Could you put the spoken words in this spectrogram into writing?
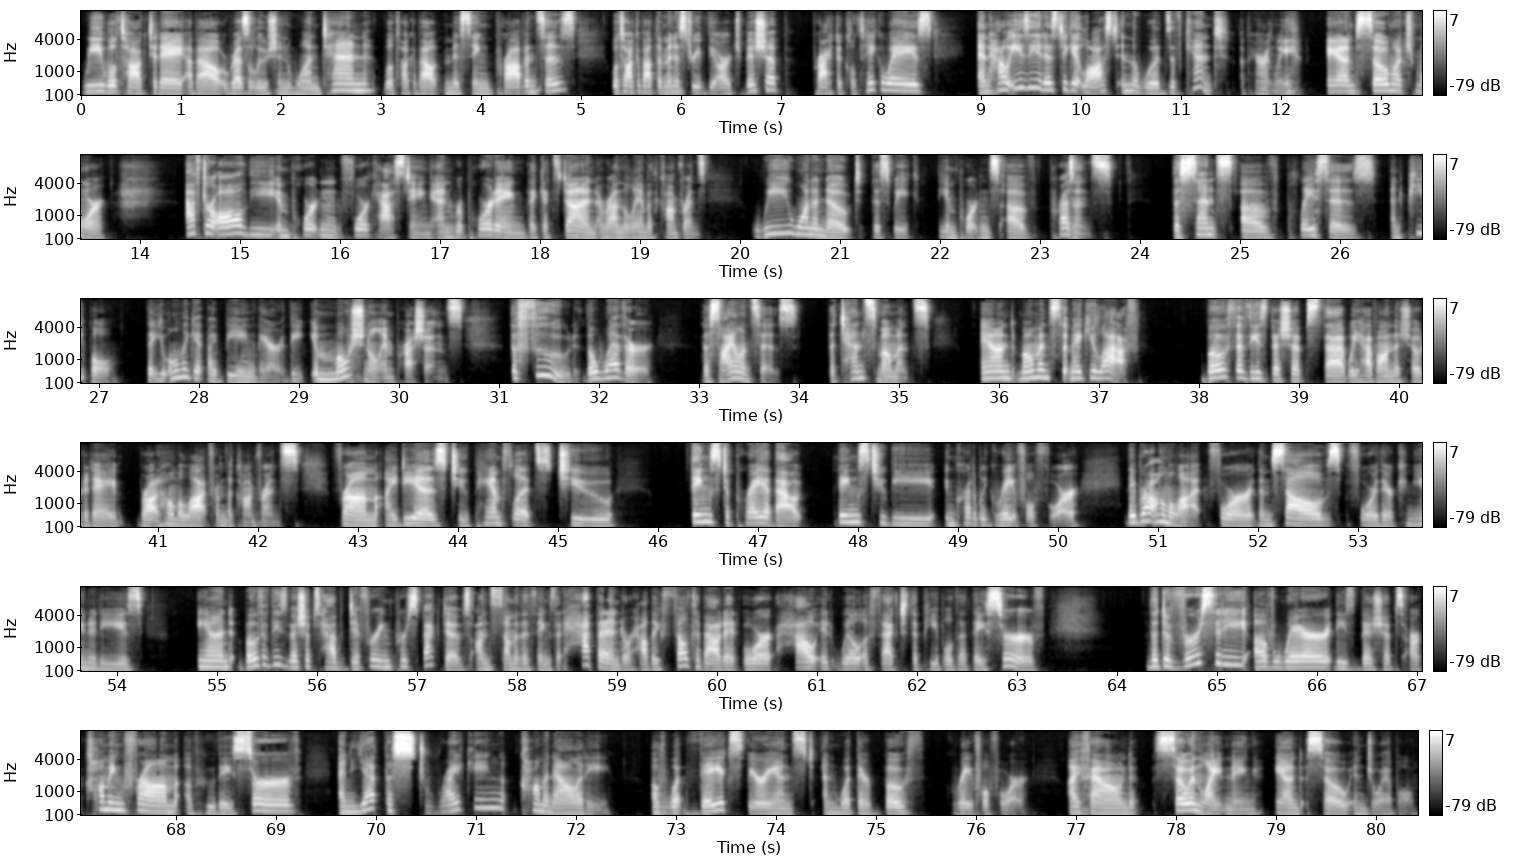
We will talk today about Resolution 110. We'll talk about missing provinces. We'll talk about the ministry of the Archbishop, practical takeaways, and how easy it is to get lost in the woods of Kent, apparently, and so much more. After all the important forecasting and reporting that gets done around the Lambeth Conference, we want to note this week the importance of presence, the sense of places and people that you only get by being there, the emotional impressions, the food, the weather, the silences, the tense moments, and moments that make you laugh. Both of these bishops that we have on the show today brought home a lot from the conference, from ideas to pamphlets to things to pray about things to be incredibly grateful for. They brought home a lot for themselves, for their communities. And both of these bishops have differing perspectives on some of the things that happened or how they felt about it or how it will affect the people that they serve. The diversity of where these bishops are coming from, of who they serve, and yet the striking commonality of what they experienced and what they're both grateful for. I found so enlightening and so enjoyable.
